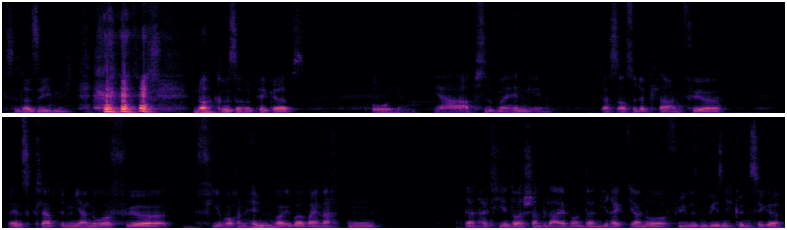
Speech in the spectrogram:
Ich so, da sehe ich mich. noch größere Pickups. Oh ja. Ja, absolut mal hingehen. Das ist auch so der Plan für, wenn es klappt, im Januar für vier Wochen hin, weil über Weihnachten dann halt hier in Deutschland bleiben und dann direkt Januar Flüge sind wesentlich günstiger.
